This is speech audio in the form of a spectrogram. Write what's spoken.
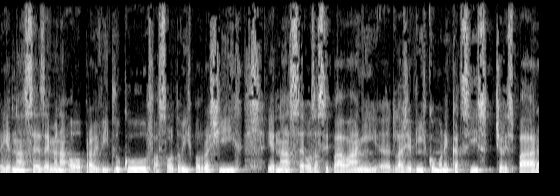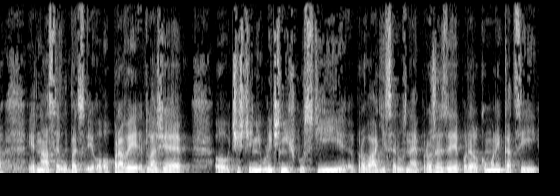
Jedná se zejména o opravy výtluků v asfaltových površích, jedná se o zasypávání eh, dlažebních komunikací, čili spár, jedná se vůbec i o opravy dlažeb, o čištění uličních pustí, provádí se různé prořezy podél komunikací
